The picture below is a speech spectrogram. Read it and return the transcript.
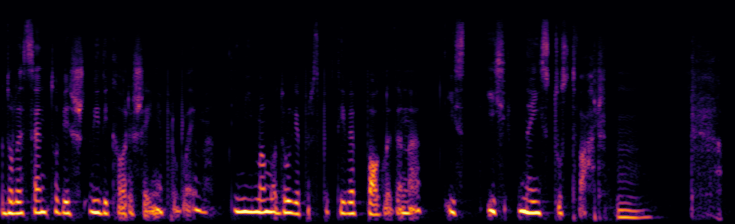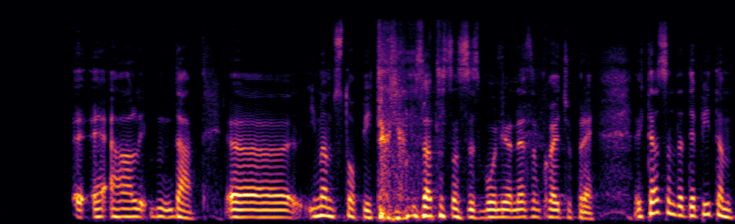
adolescent to vidi kao rešenje problema. I mi imamo druge perspektive pogleda na, ist, na istu stvar. Mm. E, e, ali, da, e, imam sto pitanja, zato sam se zbunio, ne znam koje ću pre. Hteo sam da te pitam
